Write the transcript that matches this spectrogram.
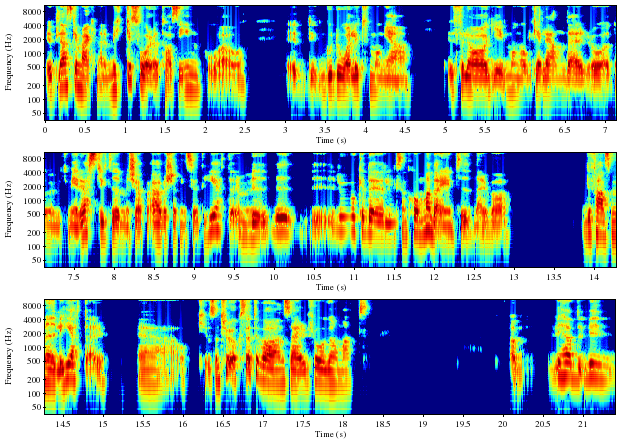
utländska marknaden mycket svårare att ta sig in på. Och eh, det går dåligt för många förlag i många olika länder och de är mycket mer restriktiva med att köpa översättningsrättigheter. Men vi, vi, vi råkade liksom komma där i en tid när det var det fanns möjligheter. Eh, och, och sen tror jag också att det var en så här fråga om att vi hade, vi,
